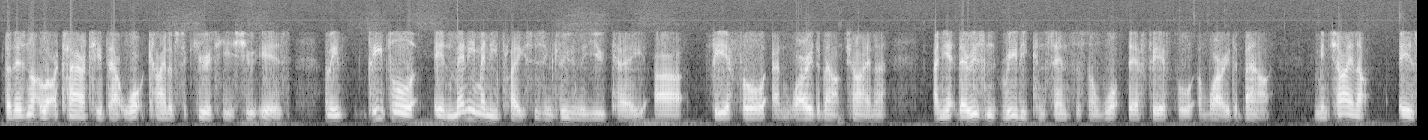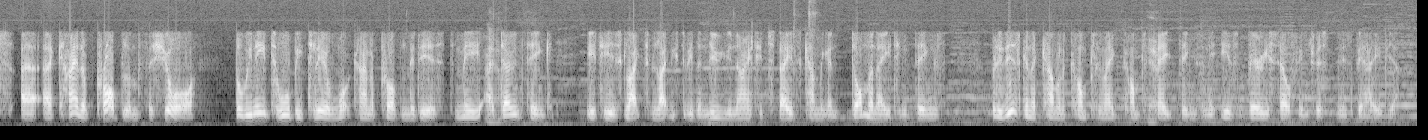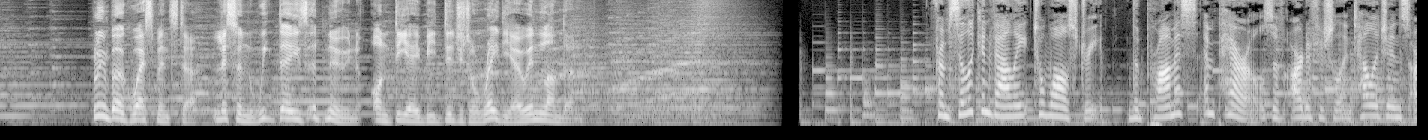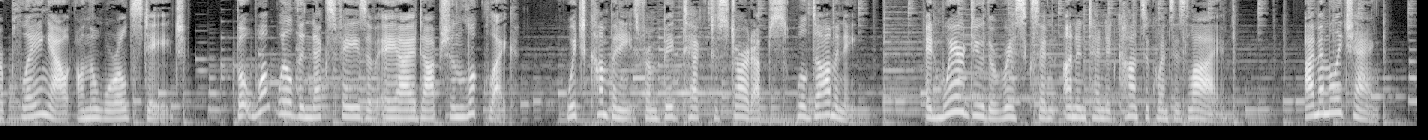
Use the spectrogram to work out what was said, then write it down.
but there's not a lot of clarity about what kind of security issue is. I mean, people in many, many places, including the UK, are fearful and worried about China, and yet there isn't really consensus on what they're fearful and worried about. I mean, China is a, a kind of problem for sure, but we need to all be clear on what kind of problem it is. To me, yeah. I don't think it is like to, likely to be the new United States coming and dominating things, but it is going to come and complicate, complicate things, and it is very self-interested in its behaviour. Bloomberg Westminster. Listen weekdays at noon on DAB Digital Radio in London. From Silicon Valley to Wall Street, the promise and perils of artificial intelligence are playing out on the world stage. But what will the next phase of AI adoption look like? Which companies, from big tech to startups, will dominate? And where do the risks and unintended consequences lie? I'm Emily Chang.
